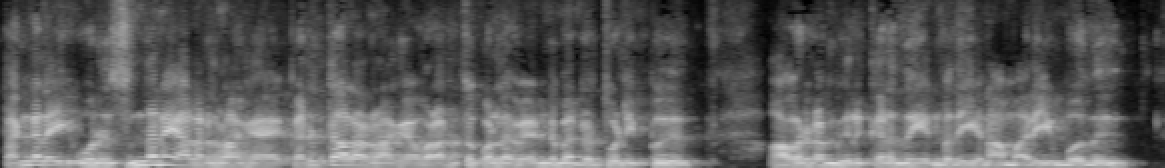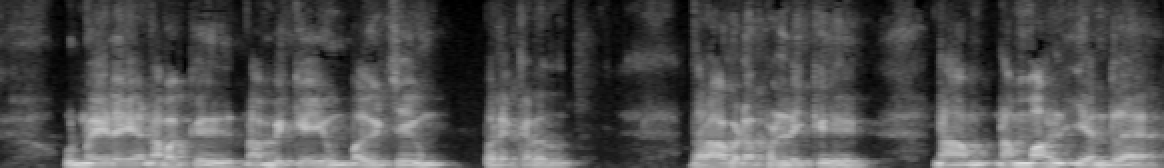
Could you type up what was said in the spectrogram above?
தங்களை ஒரு சிந்தனையாளர்களாக கருத்தாளர்களாக வளர்த்து கொள்ள வேண்டும் என்ற துடிப்பு அவரிடம் இருக்கிறது என்பதை நாம் அறியும் போது உண்மையிலேயே நமக்கு நம்பிக்கையும் மகிழ்ச்சியும் பிறக்கிறது. திராவிட பள்ளிக்கு நாம் நம்மால் என்ற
